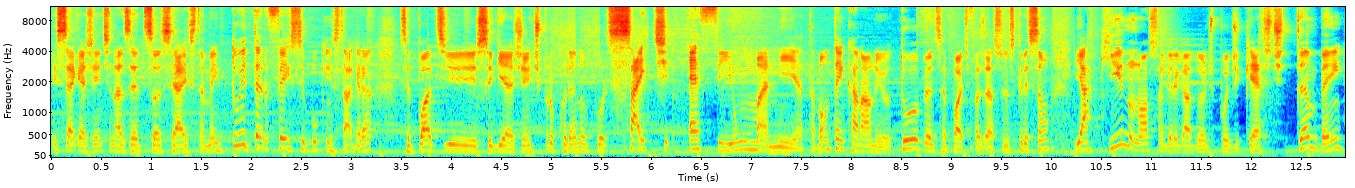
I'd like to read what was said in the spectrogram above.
e segue a gente nas redes sociais também, Twitter, Facebook, Instagram, você pode seguir a gente procurando por site F1 Mania, tá bom? Tem canal no YouTube onde você pode fazer a sua inscrição e aqui no nosso agregador de podcast também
